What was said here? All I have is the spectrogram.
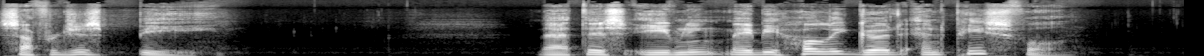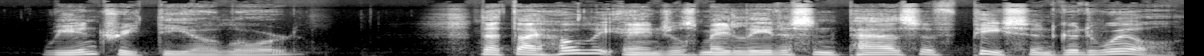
Suffrages B. That this evening may be wholly good and peaceful, we entreat thee, O Lord. That thy holy angels may lead us in paths of peace and goodwill,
